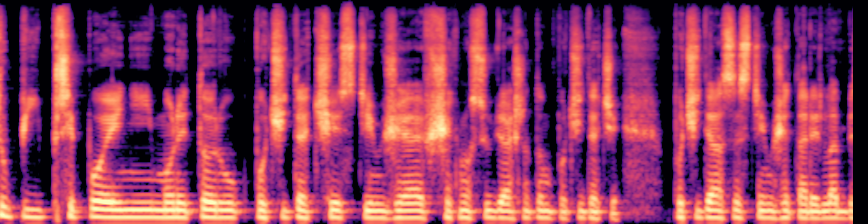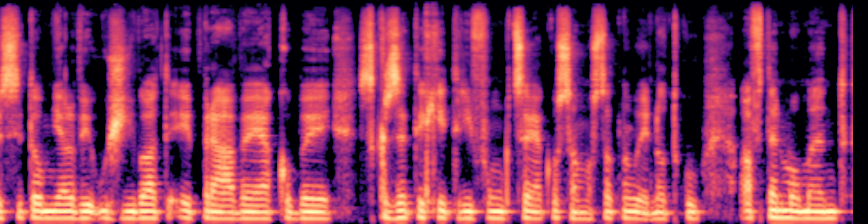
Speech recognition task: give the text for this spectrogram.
tupý připojení monitoru k počítači s tím, že všechno si uděláš na tom počítači. Počítá se s tím, že tadyhle by si to měl využívat i právě jakoby skrze ty chytré funkce jako samostatnou jednotku a v ten moment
